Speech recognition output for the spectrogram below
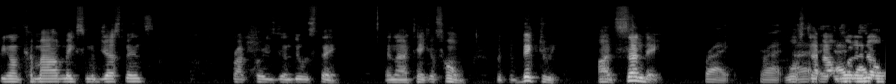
they're going to come out, make some adjustments. Brock Purdy's going to do his thing, and I take us home with the victory on Sunday. Right, right. We'll start out one to know.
